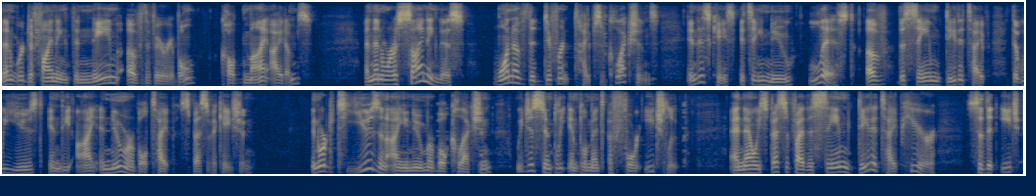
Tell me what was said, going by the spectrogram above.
Then we're defining the name of the variable, called my items, and then we're assigning this one of the different types of collections. In this case, it's a new list of the same data type that we used in the IEnumerable type specification. In order to use an IEnumerable collection, we just simply implement a for each loop. And now we specify the same data type here so that each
